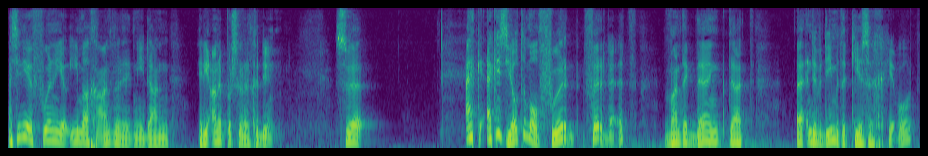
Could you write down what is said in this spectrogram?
As jy nie jou foon en jou e-mail geantwoord het nie, dan het die ander persoon dit gedoen. So ek ek is heeltemal voor vir dit want ek dink dat 'n individu met 'n keuse gegee word.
